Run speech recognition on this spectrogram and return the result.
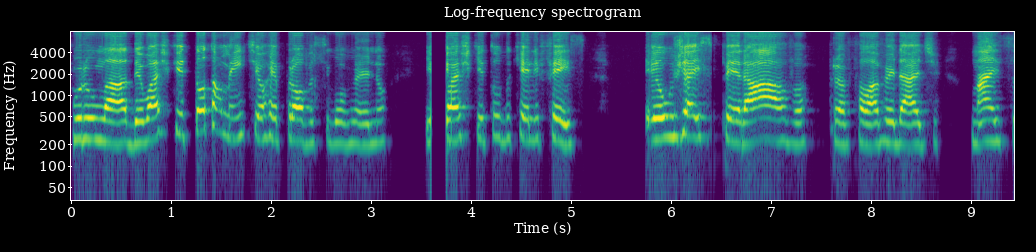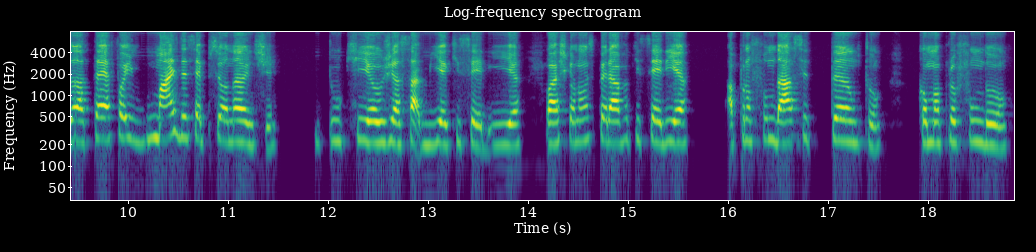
por um lado. Eu acho que totalmente eu reprovo esse governo. Eu acho que tudo que ele fez, eu já esperava, para falar a verdade, mas até foi mais decepcionante do que eu já sabia que seria. Eu acho que eu não esperava que seria aprofundasse tanto como aprofundou.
